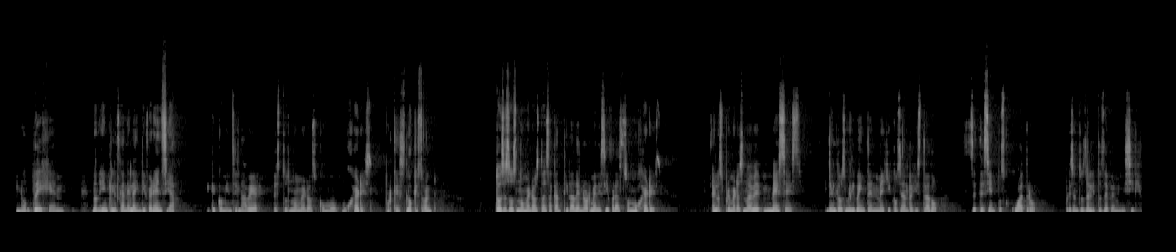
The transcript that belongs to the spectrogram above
no dejen, no dejen que les gane la indiferencia y que comiencen a ver estos números como mujeres, porque es lo que son. Todos esos números, toda esa cantidad enorme de cifras son mujeres. En los primeros nueve meses del 2020 en México se han registrado 704 presuntos delitos de feminicidio.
